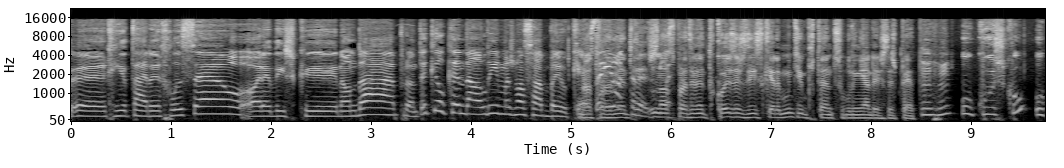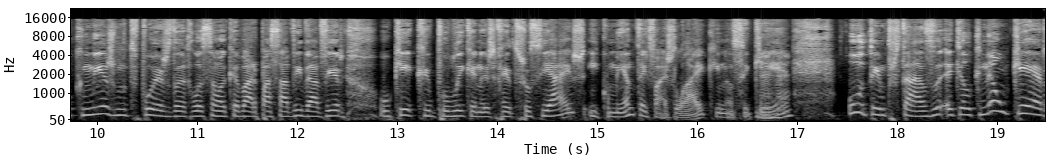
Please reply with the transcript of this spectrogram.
eh, reatar a relação, ora diz que não dá. Pronto, aquele que anda ali, mas não sabe bem o que é. nosso, Tem outras. o nosso departamento de coisas disse que era muito importante sublinhar este aspecto. Uhum. O Cusco, o que mesmo depois da relação acabar passa a vida a ver o que é que publica nas redes sociais e comenta e faz like e não sei o quê. O Tempestade, aquele que não quer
